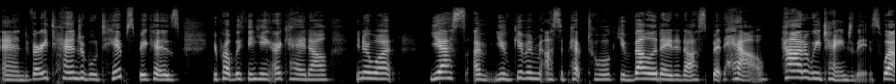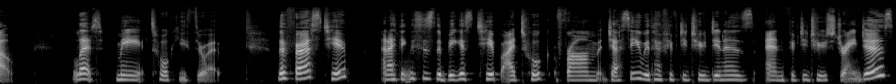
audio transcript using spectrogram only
and very tangible tips because you're probably thinking, okay, Dal, you know what? Yes, I've, you've given us a pep talk, you've validated us, but how? How do we change this? Well, let me talk you through it. The first tip and I think this is the biggest tip I took from Jessie with her 52 dinners and 52 strangers.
